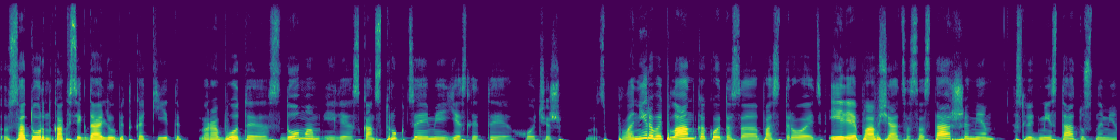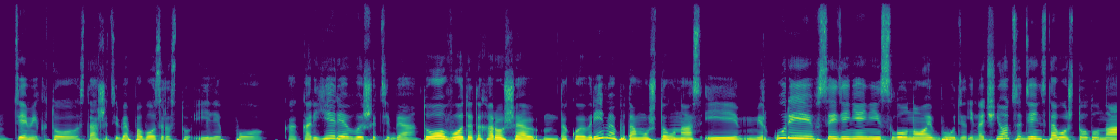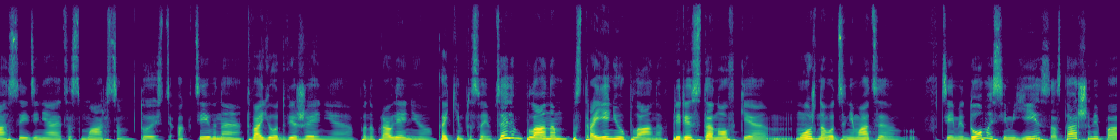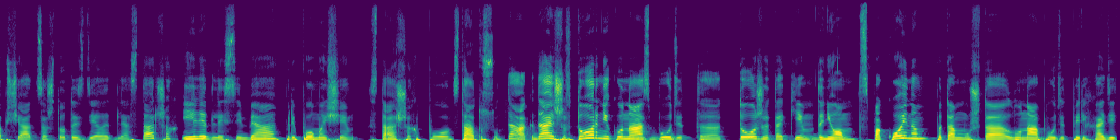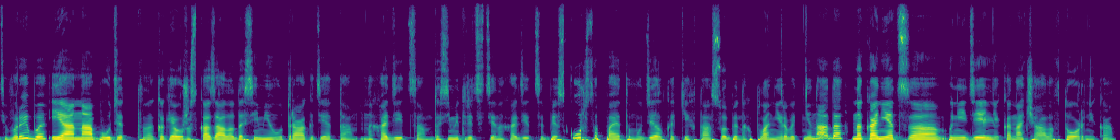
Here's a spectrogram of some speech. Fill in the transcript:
Сатурн, как всегда, любит какие-то работы с домом или с конструкциями. Если ты хочешь спланировать план какой-то построить или пообщаться со старшими, с людьми статусными, теми, кто старше тебя по возрасту или по карьере выше тебя, то вот это хорошее такое время, потому что у нас и Меркурий в соединении с Луной будет, и начнется день с того, что Луна соединяется с Марсом, то есть активное твое движение по направлению каким-то своим целям, планам, построению планов, перестановке. Можно вот заниматься в теме дома, семьи, со старшими пообщаться, что-то сделать для старших или для себя при помощи старших по статусу. Так, дальше вторник у нас будет э, тоже таким днем спокойным, потому что Луна будет переходить в рыбы, и она будет, э, как я уже сказала, до 7 утра где-то находиться, до 7.30 находиться без курса, поэтому дел каких-то особенных планировать не надо. Наконец, э, понедельника, начало вторника.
